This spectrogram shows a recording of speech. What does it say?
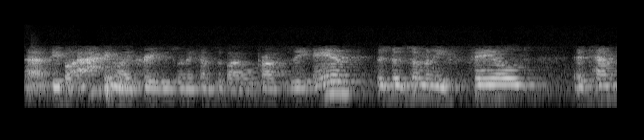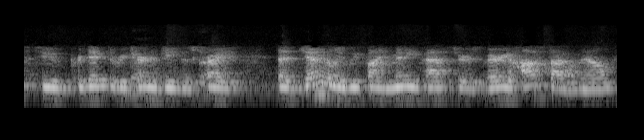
uh, people acting like crazies when it comes to Bible prophecy. And there's been so many failed attempts to predict the return of Jesus Christ that generally we find many pastors very hostile now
